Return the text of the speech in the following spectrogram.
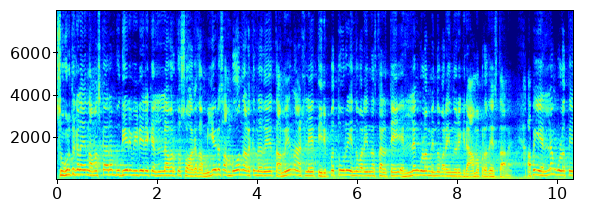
സുഹൃത്തുക്കളെ നമസ്കാരം. പുതിയൊരു വീഡിയോയിലേക്ക് എല്ലാവർക്കും സ്വാഗതം. ഈ ഒരു സംഭവം നടക്കുന്നത് തമിഴ്നാട്ടിലെ തിരുപ്പത്തൂർ എന്ന് പറയുന്ന സ്ഥലത്തെ എല്ലംകുളം എന്ന് പറയുന്ന ഒരു ഗ്രാമപ്രദേശത്താണ്. അപ്പോൾ ഈ എല്ലംകുളത്തെ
